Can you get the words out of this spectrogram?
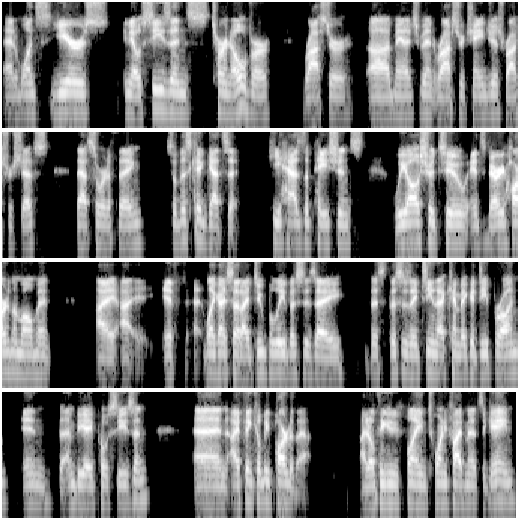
And once years, you know, seasons turn over, roster uh, management, roster changes, roster shifts, that sort of thing. So this kid gets it. He has the patience. We all should too. It's very hard in the moment. I, I, if, like I said, I do believe this is a this this is a team that can make a deep run in the NBA postseason, and I think he'll be part of that. I don't think he's playing 25 minutes a game,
